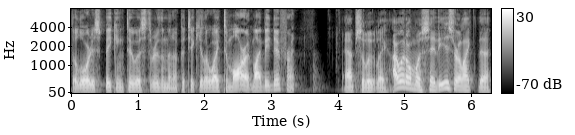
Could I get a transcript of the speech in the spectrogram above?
the Lord is speaking to us through them in a particular way. Tomorrow, it might be different. Absolutely. I would almost say these are like the,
